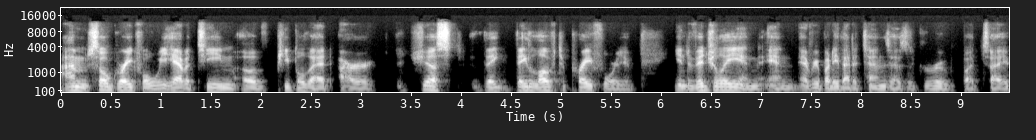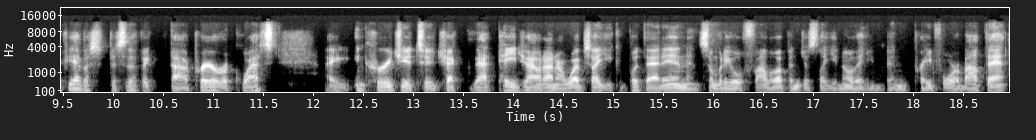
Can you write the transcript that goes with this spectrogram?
I'm so grateful we have a team of people that are just they they love to pray for you individually and and everybody that attends as a group. But uh, if you have a specific uh, prayer request, I encourage you to check that page out on our website. You can put that in and somebody will follow up and just let you know that you've been prayed for about that.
